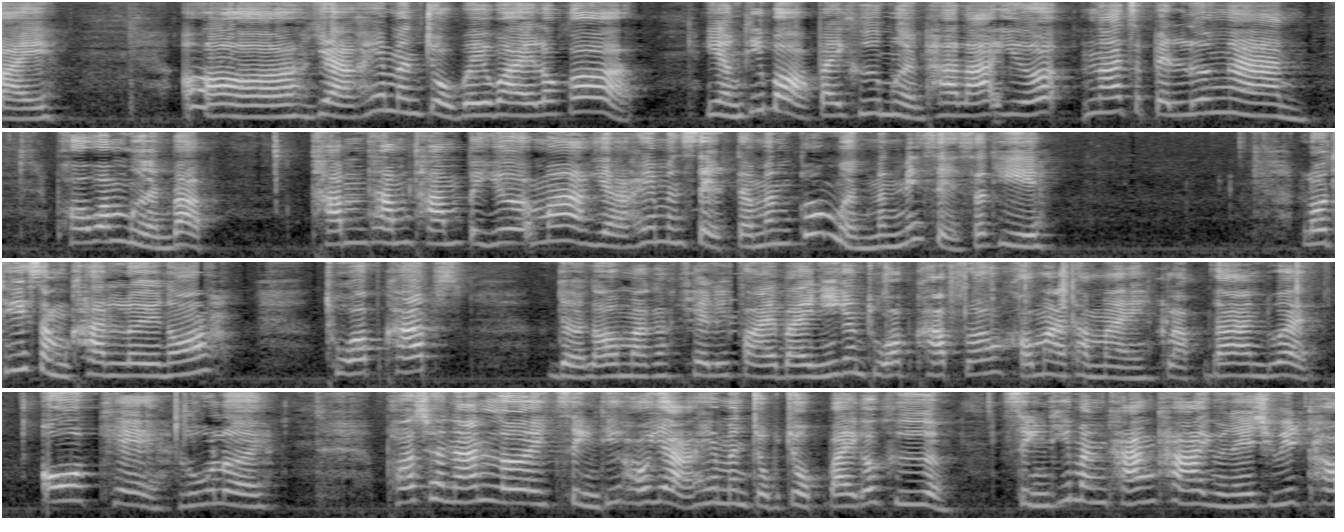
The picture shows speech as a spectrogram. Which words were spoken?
วๆอออยากให้มันจบไวๆแล้วก็อย่างที่บอกไปคือเหมือนภาระเยอะน่าจะเป็นเรื่องงาน เพราะว่าเหมือนแบบ ทำทำทำไปเยอะมาก อยากให้มันเสร็จแต่มันก็เหมือนมันไม่เสร็จสักทีแล้วที่สำคัญเลยเนาะ Two of Cups เดี๋ยวเรามา clarify ใบนี้กัน Two of Cups แล้วเขามาทำไมกลับด้านด้วย โอเค รู้เลย เพราะฉะนั้นเลยสิ่งที่เขาอยากให้มันจบจบไปก็คือ สิ่งที่มันค้างคาอยู่ในชีวิตเขา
